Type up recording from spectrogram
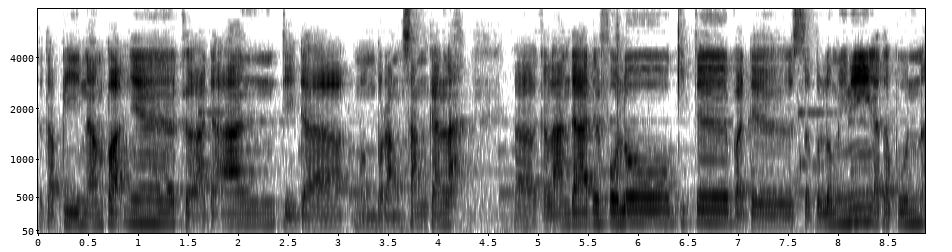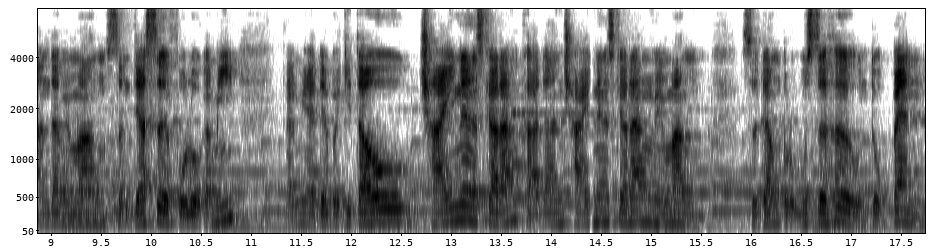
Tetapi nampaknya keadaan tidak memberangsangkan lah. Uh, Kalau anda ada follow kita pada sebelum ini Ataupun anda memang sentiasa follow kami Kami ada bagi tahu China sekarang Keadaan China sekarang memang sedang berusaha untuk ban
